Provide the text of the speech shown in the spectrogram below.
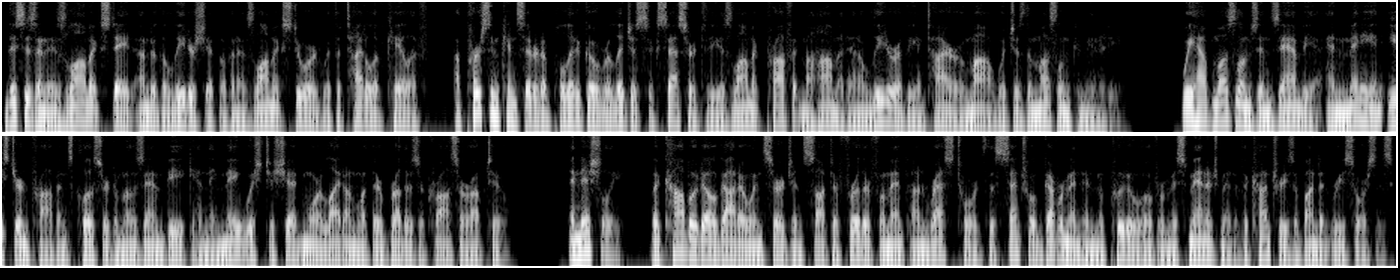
This is an Islamic state under the leadership of an Islamic steward with the title of caliph, a person considered a politico religious successor to the Islamic prophet Muhammad and a leader of the entire Ummah, which is the Muslim community. We have Muslims in Zambia and many in eastern province closer to Mozambique, and they may wish to shed more light on what their brothers across are up to. Initially, the Cabo Delgado insurgents sought to further foment unrest towards the central government in Maputo over mismanagement of the country's abundant resources,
